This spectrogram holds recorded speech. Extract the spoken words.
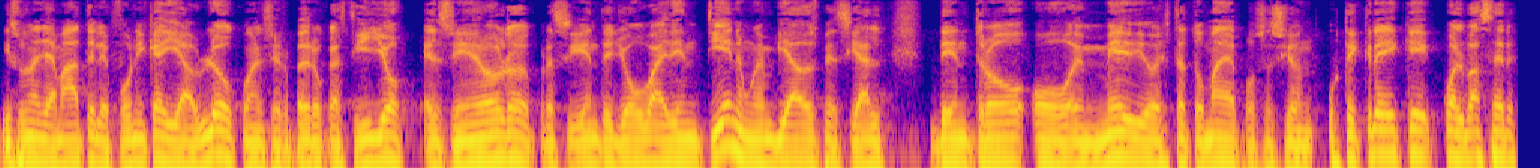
hizo una llamada telefónica y habló con el señor Pedro Castillo. El señor presidente Joe Biden tiene un enviado especial dentro o en medio de esta toma de posesión. ¿Usted cree que cuál va a ser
